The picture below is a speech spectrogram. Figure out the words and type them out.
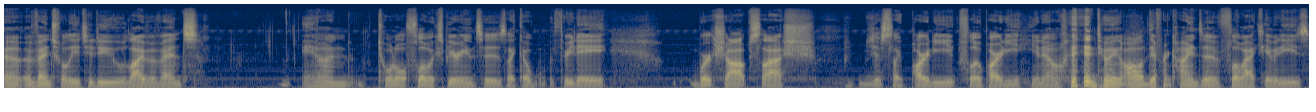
uh, eventually to do live events and total flow experiences like a three day workshop slash just like party flow party you know doing all different kinds of flow activities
